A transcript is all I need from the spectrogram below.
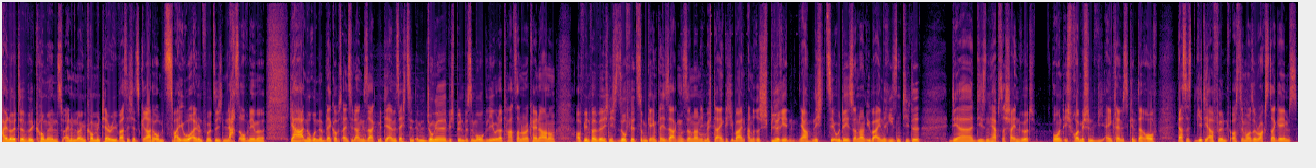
Hi Leute, willkommen zu einem neuen Commentary, was ich jetzt gerade um 2.41 Uhr nachts aufnehme. Ja, eine Runde Black Ops 1 wieder angesagt mit der M16 im Dschungel. Ich bin ein bisschen Mowgli oder Tarzan oder keine Ahnung. Auf jeden Fall will ich nicht so viel zum Gameplay sagen, sondern ich möchte eigentlich über ein anderes Spiel reden. Ja, nicht COD, sondern über einen Riesentitel, der diesen Herbst erscheinen wird. Und ich freue mich schon wie ein kleines Kind darauf. Das ist GTA 5 aus dem Hause Rockstar Games.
